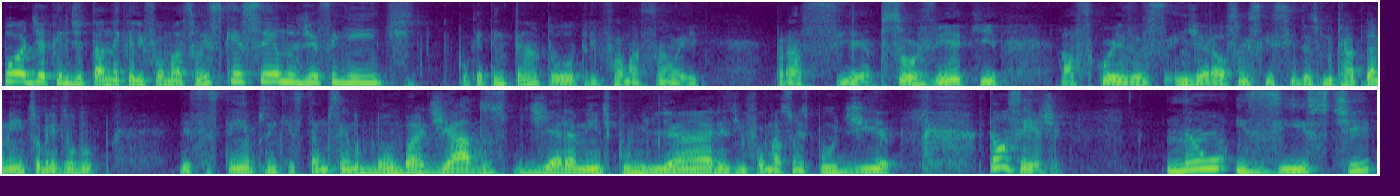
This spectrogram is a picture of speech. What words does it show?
pode acreditar naquela informação esquecer no dia seguinte, porque tem tanta outra informação aí para se absorver que as coisas em geral são esquecidas muito rapidamente, sobretudo nesses tempos em que estamos sendo bombardeados diariamente por milhares de informações por dia. Então, ou seja, não existe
